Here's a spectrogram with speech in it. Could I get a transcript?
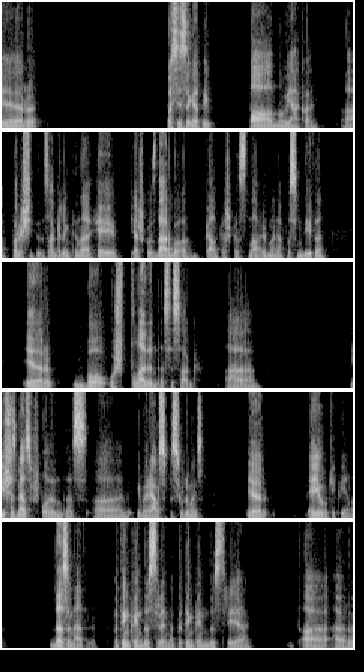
ir pasisekė tai po naujako parašyti tiesiog linktiną, hei, ieškaus darbo, gal kažkas nori mane pasamdyti. Ir buvau užpladintas tiesiog. Uh, iš esmės užpladintas uh, įvairiausiais pasiūlymais ir ėjau kiekvieną. Doesn't matter. Patinka industrija, nepatinka industrija, ar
